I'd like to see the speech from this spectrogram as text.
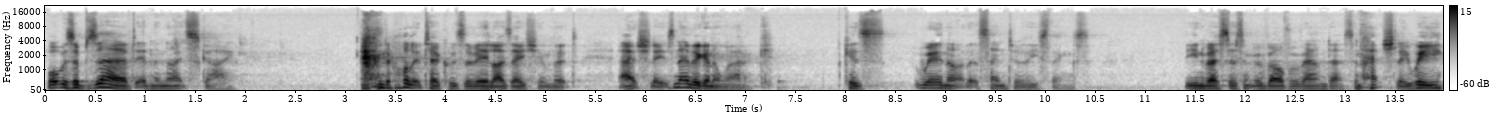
what was observed in the night sky. And all it took was the realization that actually it's never going to work because we're not at the center of these things. The universe doesn't revolve around us, and actually we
